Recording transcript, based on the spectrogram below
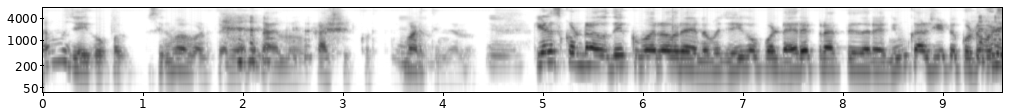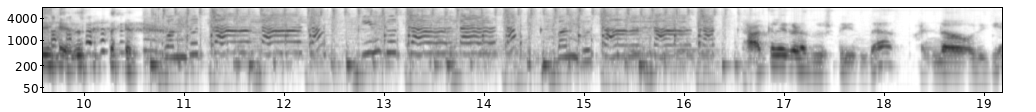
ನಮ್ಮ ಜಯಗೋಪಾಲ್ ಸಿನಿಮಾ ಮಾಡ್ತೇನೆ ನಾನು ಕಾಲ್ ಶೀಟ್ ಕೊಡ್ತೀನಿ. ಮಾಡ್ತೀನಿ ನಾನು. ಕೇಳಿಸ್ಕೊಂಡ್ರ ಉದಯ್ ಕುಮಾರ್ ಅವರೇ? ನಮ್ಮ ಜಯಗೋಪಾಲ್ ಡೈರೆಕ್ಟರ್ ಆಗ್ತಿದ್ದಾರೆ ನಿಮ್ ಕಾಲ್ ಶೀಟ್ ಕೊಟ್ಬಿಡಿ ಅಂತ ಹೇಳಿ ದಾಖಲೆಗಳ ದೃಷ್ಟಿಯಿಂದ ಅಣ್ಣ ಅವರಿಗೆ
